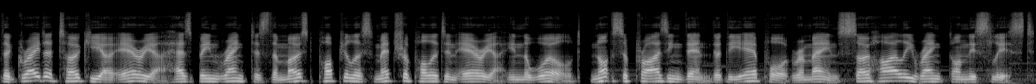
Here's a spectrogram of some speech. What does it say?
The Greater Tokyo area has been ranked as the most populous metropolitan area in the world, not surprising then that the airport remains so highly ranked on this list.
